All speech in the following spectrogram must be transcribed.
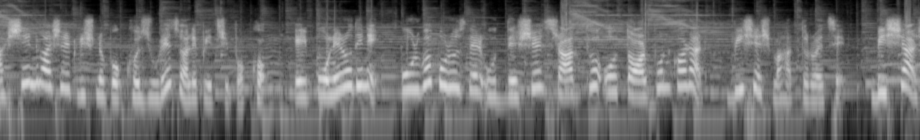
আশ্বিন মাসের কৃষ্ণপক্ষ জুড়ে চলে পিতৃপক্ষ। এই পনেরো দিনে পূর্বপুরুষদের উদ্দেশ্যে শ্রাদ্ধ ও তর্পণ করার বিশেষ মাহাত্ম্য রয়েছে। বিশ্বাস,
